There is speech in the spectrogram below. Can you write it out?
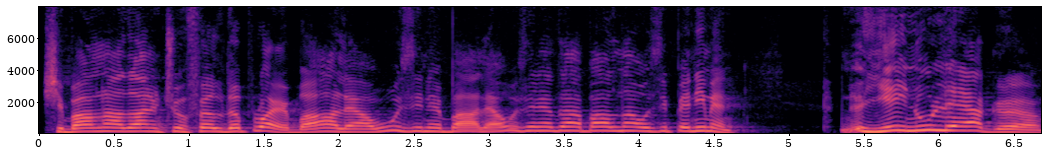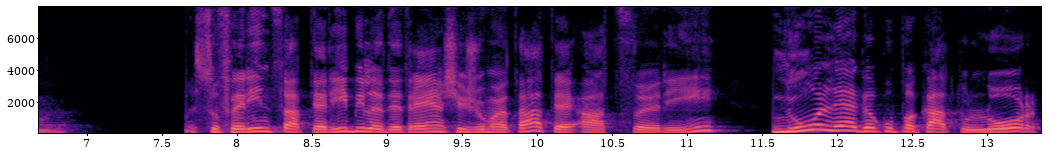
Și Baal n-a dat niciun fel de ploaie. Baale, auzi-ne, Baale, auzi-ne, dar Baal n-a auzit pe nimeni. Ei nu leagă suferința teribilă de trei ani și jumătate a țării, nu o leagă cu păcatul lor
